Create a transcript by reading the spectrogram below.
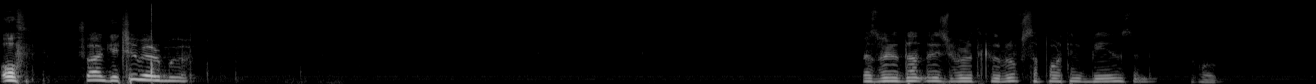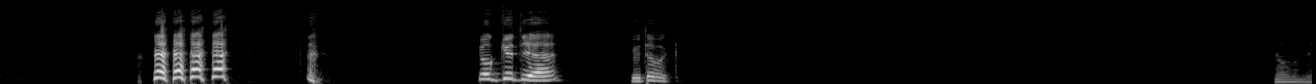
Of. Şu an geçemiyorum bunu. Was very done is vertical roof supporting beams and hole. Çok kötü ya. Göte bak. Ne oğlum ya?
